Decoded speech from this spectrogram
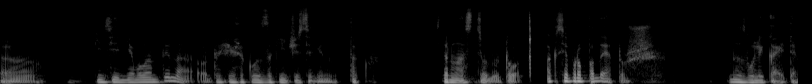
Е, В кінці дня Валентина, точніше, коли закінчиться він так 14 лютого. Акція пропаде, тож не зволікайте.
